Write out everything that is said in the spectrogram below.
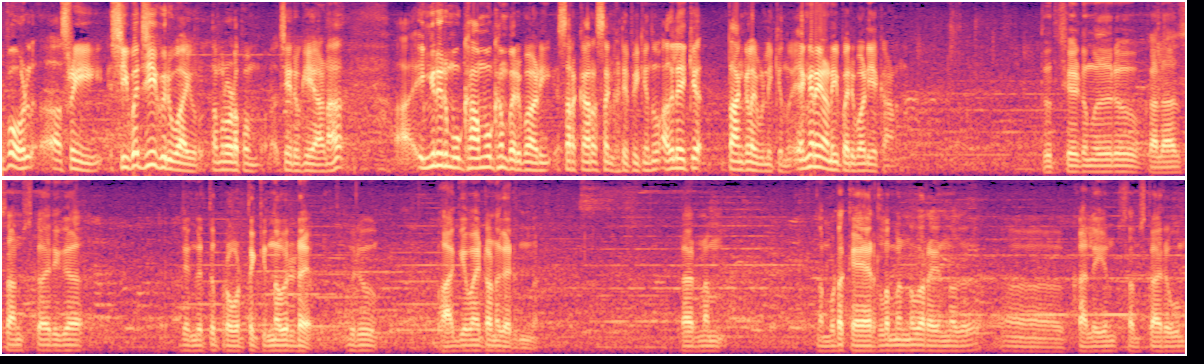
ഇപ്പോൾ ശ്രീ ശിവജി ഗുരുവായൂർ നമ്മളോടൊപ്പം ചേരുകയാണ്. ഇങ്ങനൊരു മുഖാമുഖം പരിപാടി സർക്കാർ സംഘടിപ്പിക്കുന്നു. അതിലേക്ക് താങ്കളെ വിളിക്കുന്നു. എങ്ങനെയാണ് ഈ പരിപാടിയെ കാണുന്നത്? തീർച്ചയായിട്ടും അതൊരു കലാ സാംസ്കാരിക രംഗത്ത് പ്രവർത്തിക്കുന്നവരുടെ ഒരു ഭാഗ്യമായിട്ടാണ് കരുതുന്നത്. കാരണം നമ്മുടെ കേരളം എന്ന് പറയുന്നത് കലയും സംസ്കാരവും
